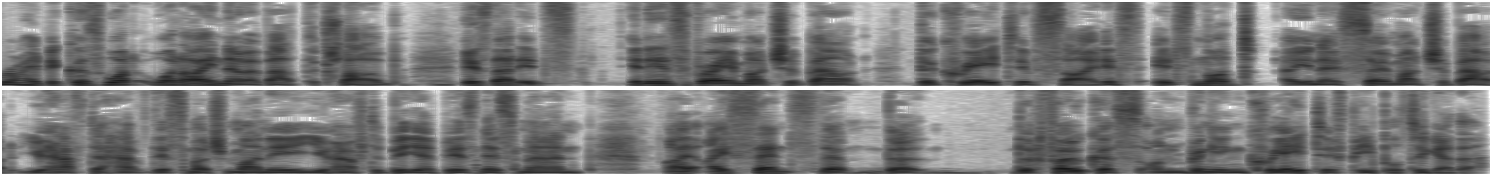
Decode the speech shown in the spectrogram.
Right, because what, what I know about the club is that it's it is very much about the creative side. It's it's not uh, you know so much about you have to have this much money, you have to be a businessman. I, I sense that the the focus on bringing creative people together.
